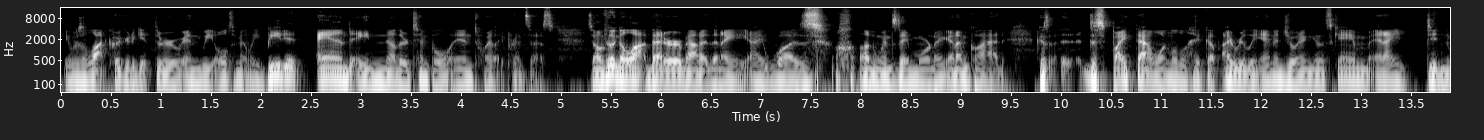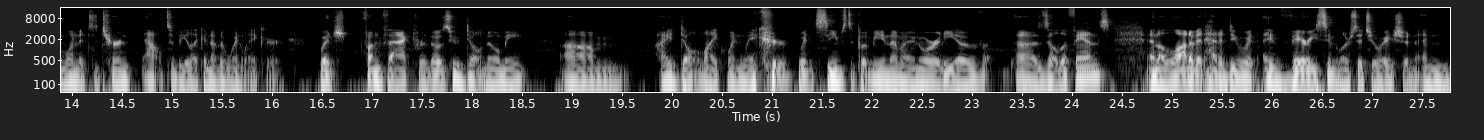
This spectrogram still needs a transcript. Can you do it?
it was a lot quicker to get through, and we ultimately beat it and another temple in Twilight Princess. So I'm feeling a lot better about it than I, I was on Wednesday morning, and I'm glad because uh, despite that one little hiccup, I really am enjoying this game, and I didn't want it to turn out to be like another Wind Waker. Which, fun fact for those who don't know me, um, I don't like Wind Waker, which seems to put me in the minority of uh, Zelda fans. And a lot of it had to do with a very similar situation. And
